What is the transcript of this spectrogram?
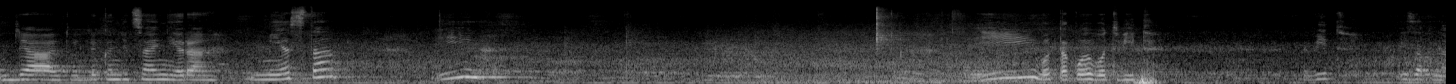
для, этого, для кондиционера место. И и вот такой вот вид. Вид из окна.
